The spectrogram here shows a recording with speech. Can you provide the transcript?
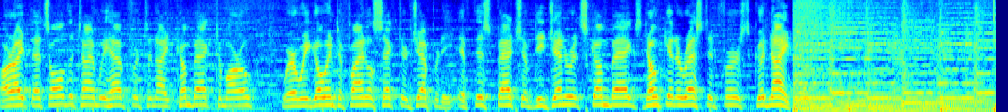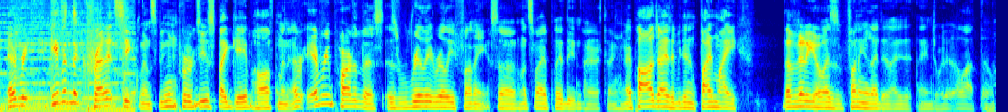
All right, that's all the time we have for tonight. Come back tomorrow where we go into Final Sektur Jeopardy. If this batch of degenerate scumbags don't get arrested first, good night. Every even the credit sequence being produced by Gabe Hoffman, every, every part of this is really really funny. So that's why I played the entire thing. I apologize if you didn't find my the video as funny as I did. I, did, I enjoyed it a lot though.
